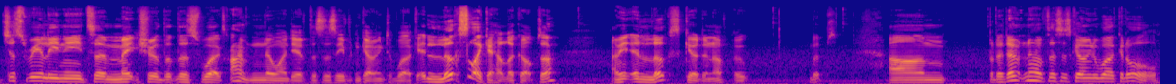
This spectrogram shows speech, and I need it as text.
just really need to make sure that this works. I have no idea if this is even going to work. It looks like a helicopter. I mean, it looks good enough. Oh, whoops. Um, but I don't know if this is going to work at all.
